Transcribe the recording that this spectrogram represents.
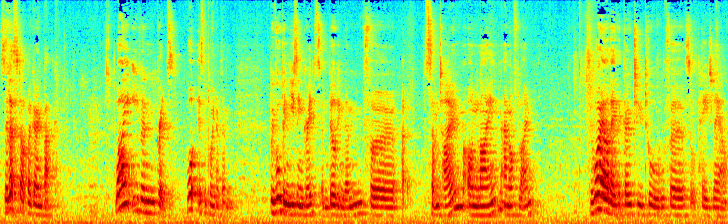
So let's start by going back. Why even grids? What is the point of them? We've all been using grids and building them for uh, some time, online and offline. So why are they the go-to tool for sort of page layout?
